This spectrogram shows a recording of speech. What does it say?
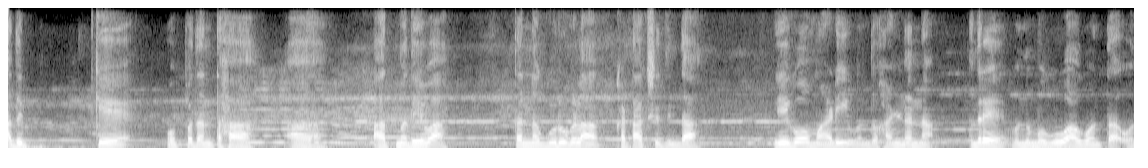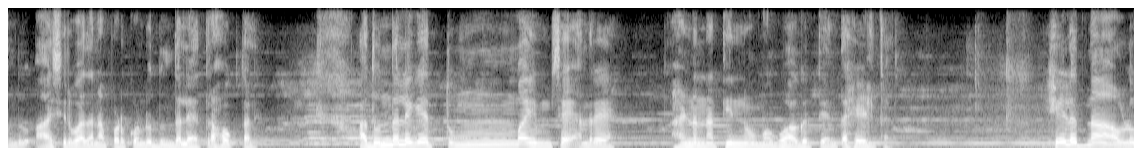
ಅದಕ್ಕೆ ಒಪ್ಪದಂತಹ ಆ ಆತ್ಮದೇವ ತನ್ನ ಗುರುಗಳ ಕಟಾಕ್ಷದಿಂದ ಹೇಗೋ ಮಾಡಿ ಒಂದು ಹಣ್ಣನ್ನು, ಅಂದರೆ ಒಂದು ಮಗು ಆಗುವಂಥ ಒಂದು ಆಶೀರ್ವಾದನ ಪಡ್ಕೊಂಡು ದುಂದಲೆ ಹತ್ರ ಹೋಗ್ತಾಳೆ. ಆ ದುಂದಲೆಗೆ ತುಂಬ ಹಿಂಸೆ, ಅಂದರೆ ಹಣ್ಣನ್ನು ತಿನ್ನು, ಮಗು ಆಗುತ್ತೆ ಅಂತ ಹೇಳ್ತಾಳೆ ಹೇಳದ್ನ ಅವಳು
